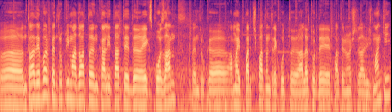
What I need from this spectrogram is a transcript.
Uh, într-adevăr, pentru prima dată în calitate de expozant, pentru că am mai participat în trecut uh, alături de partenerii noștri la Rich Monkey.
